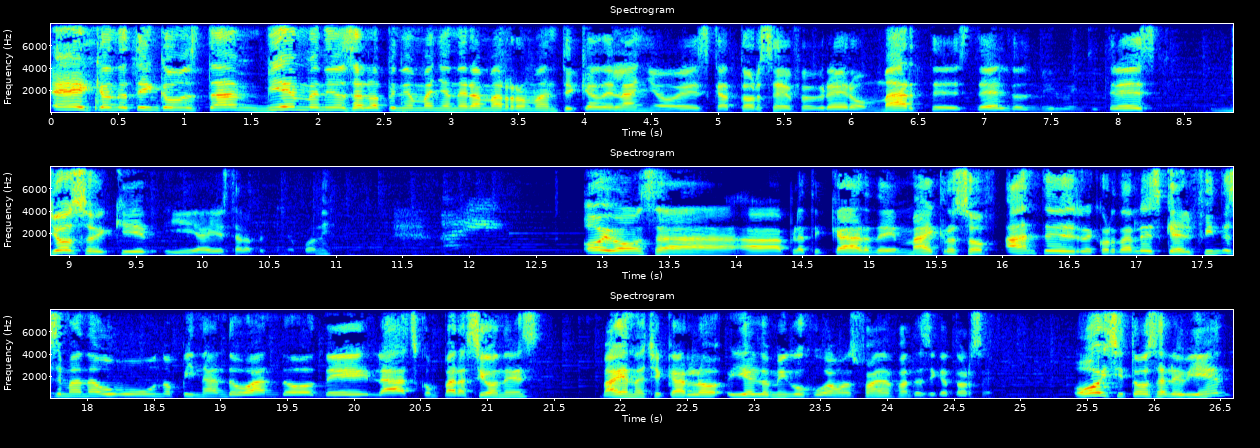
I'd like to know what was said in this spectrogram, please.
Hey, ¿qué onda, team? ¿Cómo están? Bienvenidos a la opinión mañanera más romántica del año. Es 14 de febrero, martes del 2023. Yo soy Kid y ahí está la pequeña Pony. Hoy vamos a, platicar de Microsoft. Antes recordarles que el fin de semana hubo un opinando ando de las comparaciones. Vayan a checarlo. Y el domingo jugamos Final Fantasy XIV. Hoy, si todo sale bien,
